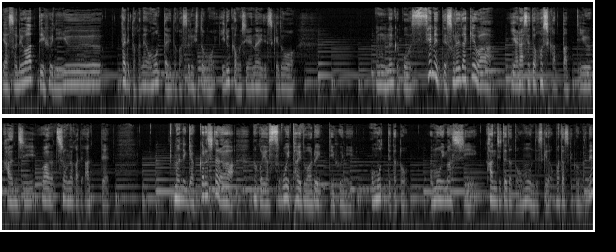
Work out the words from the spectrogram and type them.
いやそれはっていうふうに言ったりとかね思ったりとかする人もいるかもしれないですけど、うん、なんかこうせめてそれだけはやらせてほしかったっていう感じは私の中であってまあね逆からしたらなんかいやすごい態度悪いっていうふうに思ってたと思いますし感じてたと思うんですけど又助君がね。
